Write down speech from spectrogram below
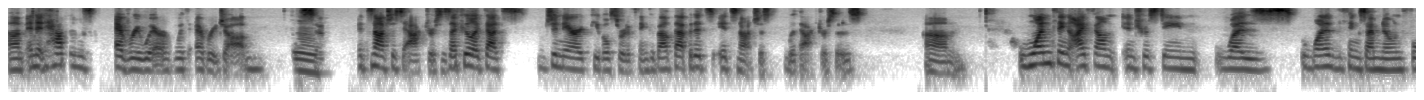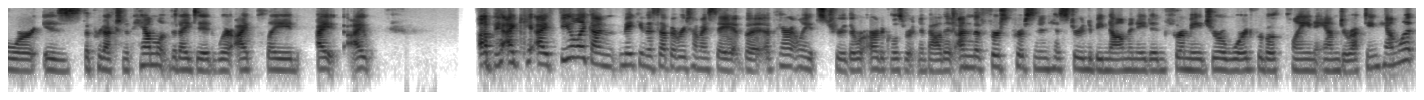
Um, and it happens everywhere with every job. Mm. So it's not just actresses. I feel like that's generic. People sort of think about that, but it's it's not just with actresses. Um, one thing I found interesting was one of the things I'm known for is the production of Hamlet that I did, where I played. I I I, I feel like I'm making this up every time I say it, but apparently it's true. There were articles written about it. I'm the first person in history to be nominated for a major award for both playing and directing Hamlet.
